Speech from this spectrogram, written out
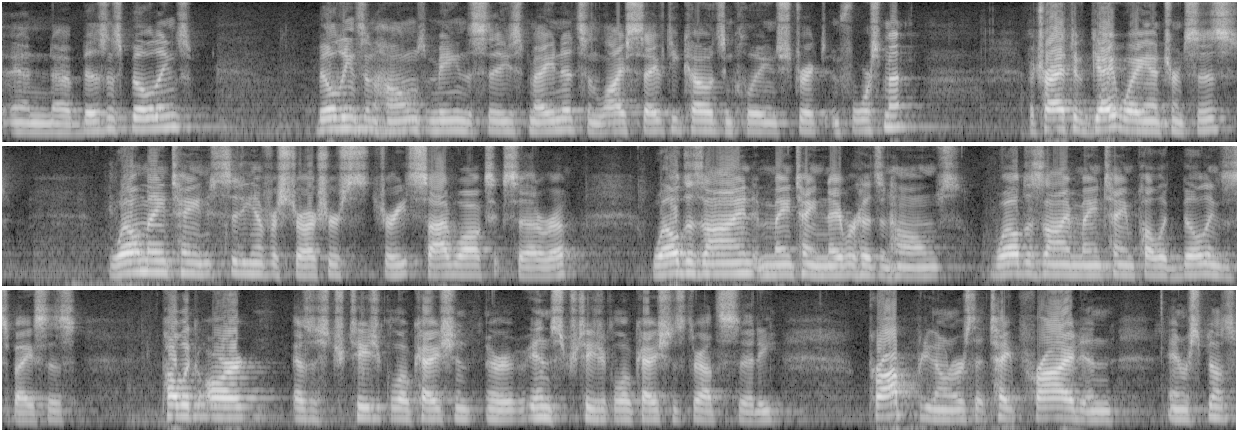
and uh, business buildings, buildings and homes meeting the city's maintenance and life safety codes, including strict enforcement, attractive gateway entrances, well-maintained city infrastructure, streets, sidewalks, etc. well-designed and maintained neighborhoods and homes, well-designed, maintained public buildings and spaces, public art as a strategic location, or in strategic locations throughout the city, property owners that take pride in, in respons-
